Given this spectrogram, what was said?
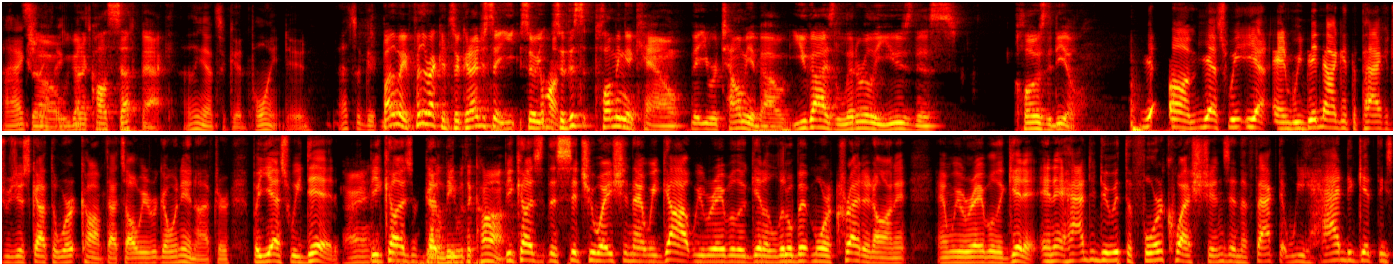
I actually so we got to call Seth back. I think that's a good point, dude. That's a good. By the way, for the record, so can I just say, so so this plumbing account that you were telling me about, you guys literally use this, close the deal. Yeah, um, yes, we yeah, and we did not get the package. We just got the work comp. That's all we were going in after. But yes, we did All right. because Got to lead with the comp. because the situation that we got, we were able to get a little bit more credit on it, and we were able to get it. And it had to do with the four questions and the fact that we had to get these.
